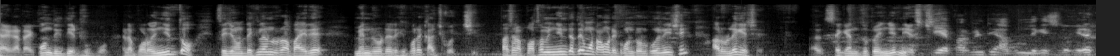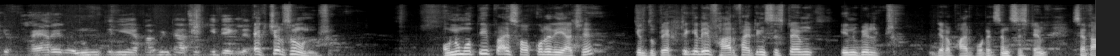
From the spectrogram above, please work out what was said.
জায়গাটায় কোন দিক দিয়ে ঢুকবো। এটা বড় ইঞ্জিন তো সেই জন্য দেখলেন ওরা বাইরে মেন রোডে রেখে পরে কাজ করছি। তাছাড়া প্রথম ইঞ্জিনটাতে মোটামুটি কন্ট্রোল করে নিয়েছি আরও লেগেছে। সেকেন্ড দুটো ইঞ্জিন নিয়ে এসছি। অ্যাপার্টমেন্টে আগুন লেগেছিল এরা কি ফায়ারের অনুমতি নিয়ে অ্যাপার্টমেন্টে আছে কি দেখলেন? অ্যাকচুয়াল শুনুন অনুমতি প্রায় সকলেরই আছে কিন্তু practically fire fighting system inbuilt যেটা ফায়ার প্রোটেকশন সিস্টেম সেটা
